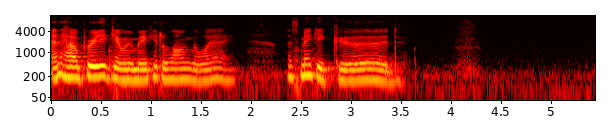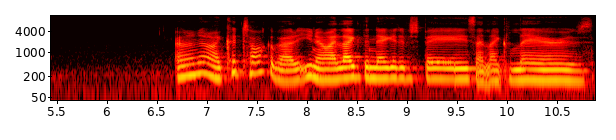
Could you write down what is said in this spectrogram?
And how pretty can we make it along the way? Let's make it good. I don't know. I could talk about it. You know, I like the negative space. I like layers.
